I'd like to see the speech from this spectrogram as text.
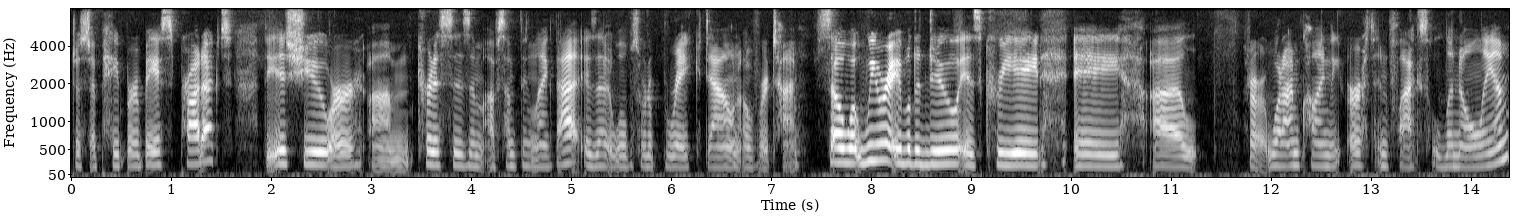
just a paper-based product. The issue or um, criticism of something like that is that it will sort of break down over time. So what we were able to do is create a uh, what I'm calling the earth and flax linoleum.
